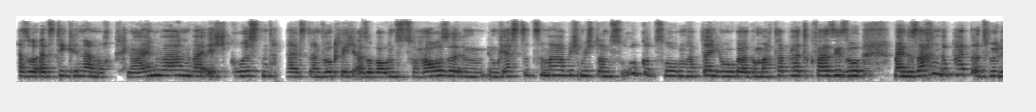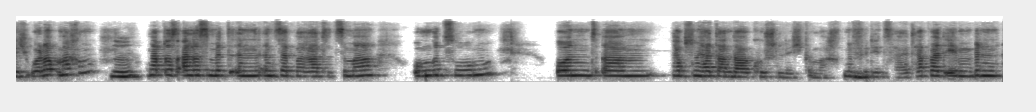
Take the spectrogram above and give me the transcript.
Also als die Kinder noch klein waren, war ich größtenteils dann wirklich, also bei uns zu Hause im, im Gästezimmer habe ich mich dann zurückgezogen, habe da Yoga gemacht, habe halt quasi so meine Sachen gepackt, als würde ich Urlaub machen hm. und habe das alles mit in, ins separate Zimmer umgezogen und ähm, habe es mir halt dann da kuschelig gemacht ne, für mhm. die Zeit. Hab halt eben bin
